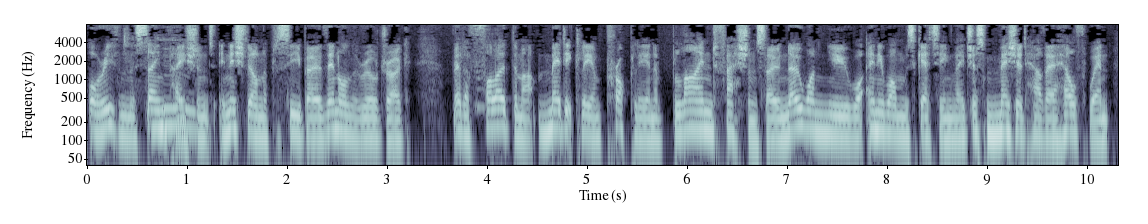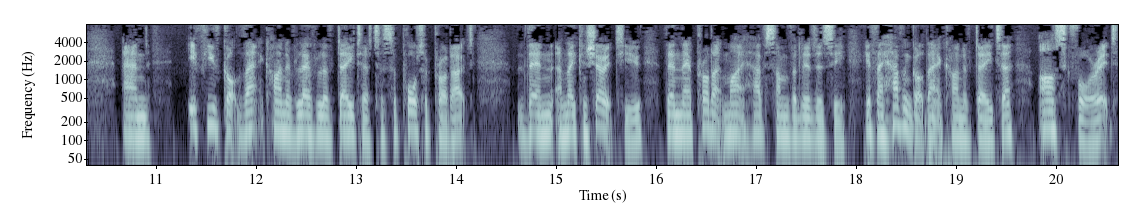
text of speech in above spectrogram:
or even the same patient initially on a placebo, then on the real drug. They'll have followed them up medically and properly in a blind fashion, so no one knew what anyone was getting. They just measured how their health went, and if you've got that kind of level of data to support a product, then and they can show it to you, then their product might have some validity. If they haven't got that kind of data, ask for it.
